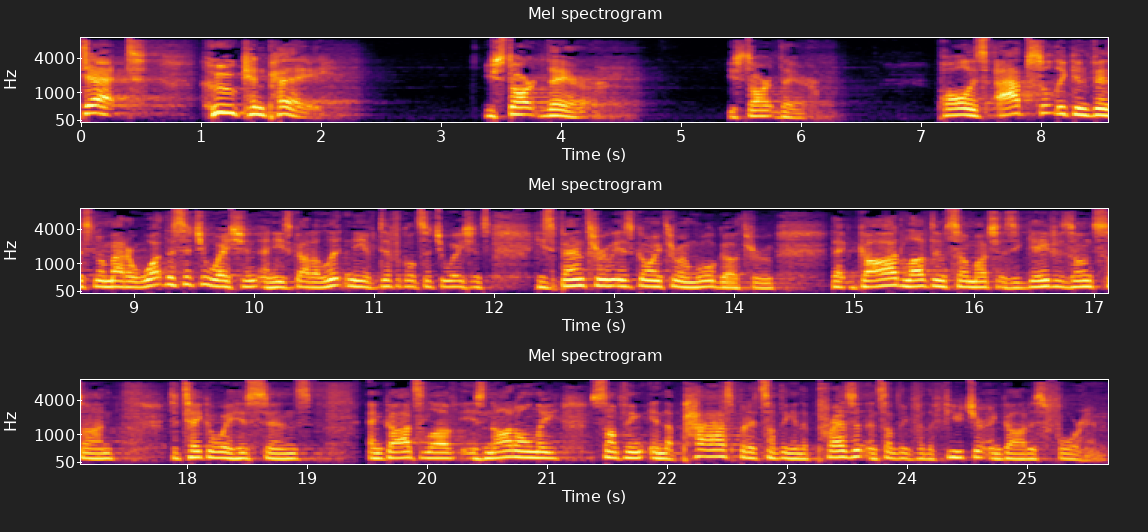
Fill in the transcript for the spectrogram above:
debt. Who can pay? You start there. You start there. Paul is absolutely convinced no matter what the situation, and he's got a litany of difficult situations he's been through, is going through, and will go through, that God loved him so much as he gave his own son to take away his sins. And God's love is not only something in the past, but it's something in the present and something for the future, and God is for him.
